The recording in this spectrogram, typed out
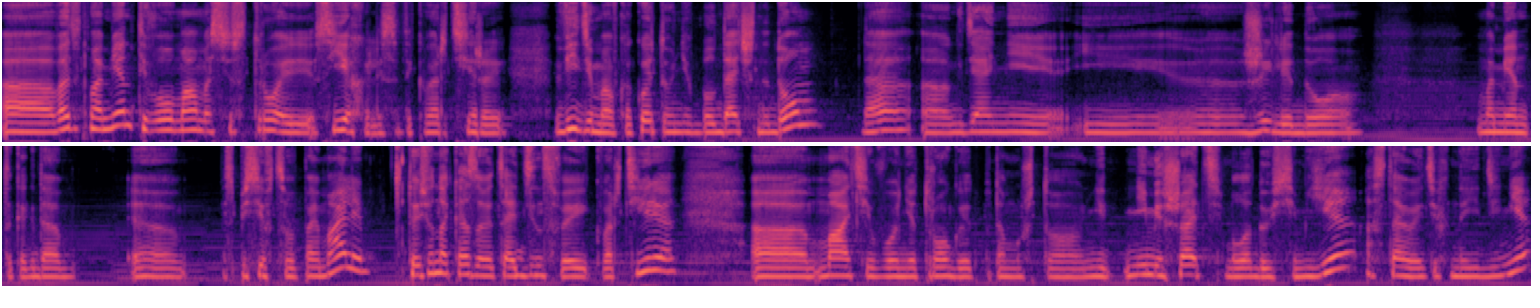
А, в этот момент его мама с сестрой съехали с этой квартиры. Видимо, в какой-то у них был дачный дом, да, а, где они и э, жили до момента, когда э, Списивцева поймали. То есть он оказывается один в своей квартире, э, мать его не трогает, потому что не, не мешать молодой семье, оставить их наедине.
